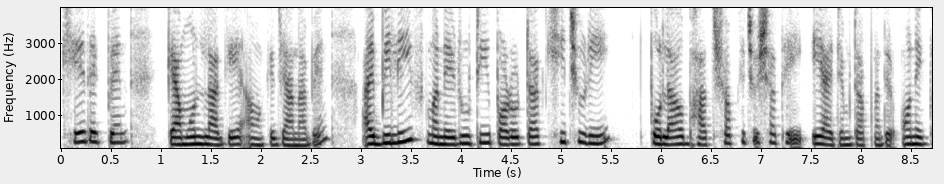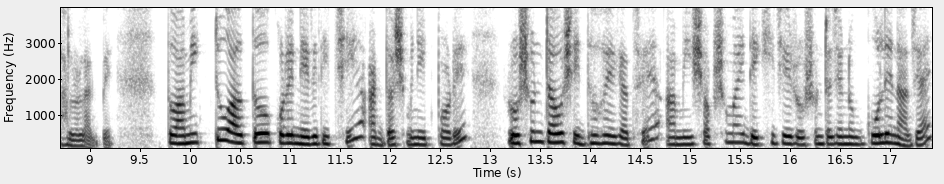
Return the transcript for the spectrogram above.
খেয়ে দেখবেন কেমন লাগে আমাকে জানাবেন। আই বিলিভ মানে রুটি, পরোটা, খিচুড়ি পোলাও, ভাত সব কিছুর সাথেই এই আইটেমটা আপনাদের অনেক ভালো লাগবে। তো আমি একটু আলতো করে নেড়ে দিচ্ছি আট দশ মিনিট পরে রসুনটাও সিদ্ধ হয়ে গেছে। আমি সবসময় দেখি যে রসুনটা যেন গলে না যায়।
